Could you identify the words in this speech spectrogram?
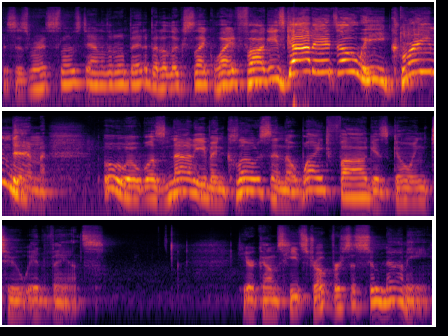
This is where it slows down a little bit, but it looks like White Foggy's got it! Oh, he creamed him! Ooh, it was not even close, and the White Fog is going to advance. Here comes Heatstroke versus Tsunami.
